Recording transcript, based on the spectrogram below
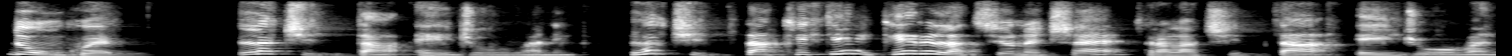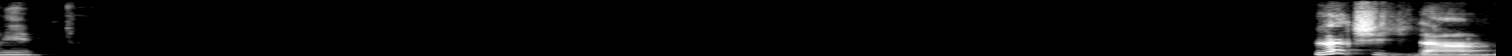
Dunque, la città e i giovani. La città, che, che, che relazione c'è tra la città e i giovani? La città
